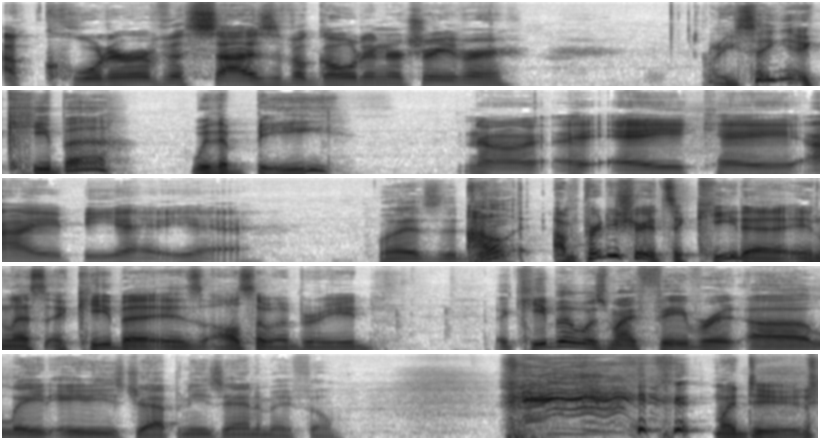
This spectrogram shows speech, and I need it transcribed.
a quarter of the size of a golden retriever. Are you saying Akiba with a B? No, A K I B A. Yeah. Well, it's the I don't, big- I'm pretty sure it's Akita, unless Akiba is also a breed. Akiba was my favorite uh, late '80s Japanese anime film. My dude.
